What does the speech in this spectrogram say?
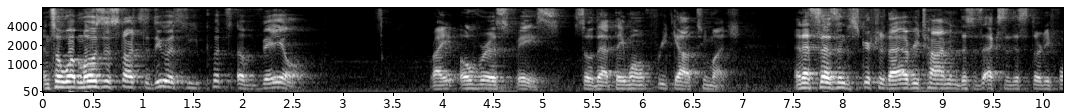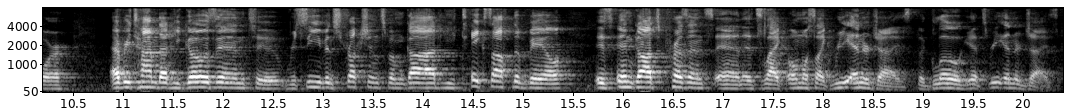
And so, what Moses starts to do is he puts a veil, right, over his face so that they won't freak out too much. And it says in the scripture that every time, and this is Exodus 34, Every time that he goes in to receive instructions from God, he takes off the veil, is in God's presence, and it's like almost like re energized. The glow gets re energized,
